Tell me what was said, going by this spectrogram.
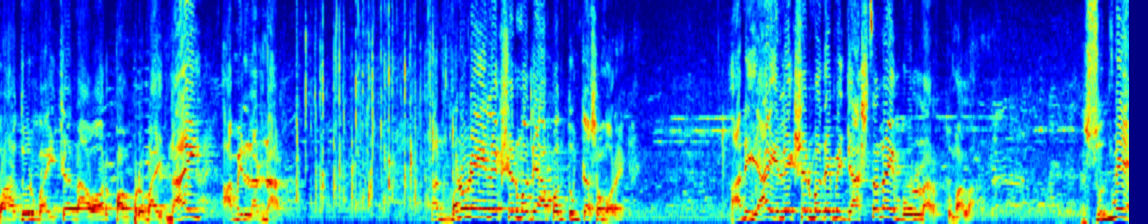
बहादूरभाईच्या नावावर कॉम्प्रोमाइज नाही आम्ही लढणार. आणि म्हणून या इलेक्शनमध्ये आपण तुमच्यासमोर आहे. आणि या इलेक्शनमध्ये मी जास्त नाही बोलणार तुम्हाला. सुज्ञे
